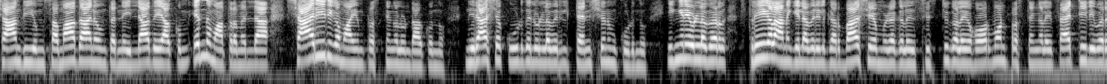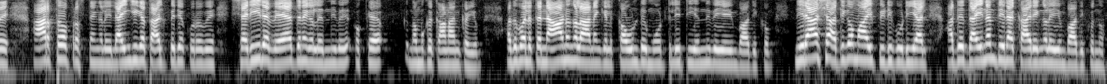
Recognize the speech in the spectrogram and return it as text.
ശാന്തിയും സമാധാനവും തന്നെ ഇല്ലാതെയാക്കും എന്ന് മാത്രമല്ല ശാരീരികമായും പ്രശ്നങ്ങൾ ഉണ്ടാക്കുന്നു. നിരാശ കൂടുതലുള്ളവരിൽ ടെൻഷനും കൂടുന്നു. ഇങ്ങനെയുള്ളവർ സ്ത്രീകളാണെങ്കിൽ അവരിൽ ഗർഭാശയ മുഴകൾ സിസ്റ്റുകൾ ഹോർമോൺ പ്രശ്നങ്ങൾ ഫാറ്റി ലിവർ ആർത്തവ പ്രശ്നങ്ങൾ ലൈംഗിക താല്പര്യക്കുറവ് ശരീരവേദനകൾ എന്നിവ ഒക്കെ നമുക്ക് കാണാൻ കഴിയും. അതുപോലെ തന്നെ ആണുങ്ങളാണെങ്കിൽ കൗണ്ട് മോട്ടിലിറ്റി എന്നിവയെയും ബാധിക്കും. നിരാശ അധികമായി പിടികൂടിയാൽ അത് ദൈനംദിന കാര്യങ്ങളെയും ബാധിക്കുന്നു.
